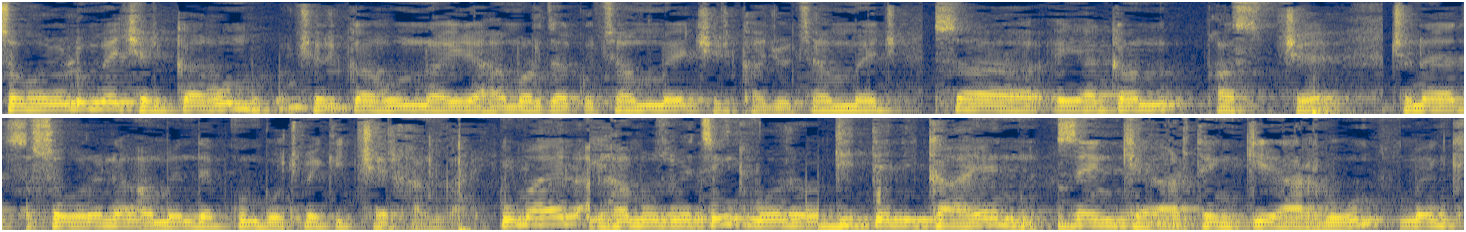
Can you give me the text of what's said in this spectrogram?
սովորելու մեջ էր կաղում, չէր կաղում նա իր համարձակության մեջ, իր քաջության մեջ, սա էական փաստ չէ, չնայած սովորելը ամեն դեպքում ոչ մեկի չէր խանգարի։ Հիմա էլ համոզվեցինք, որ գիտելիքահեն զենք է արդեն կիրառվում, մենք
